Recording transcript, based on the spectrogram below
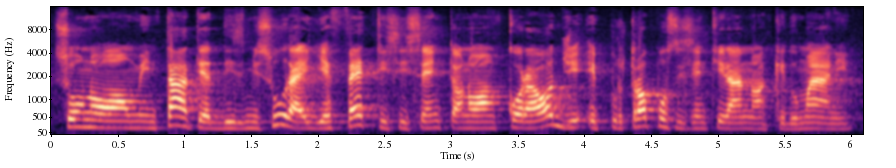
sono aumentate a dismisura e gli effetti si sentono ancora oggi e purtroppo si sentiranno anche domani.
